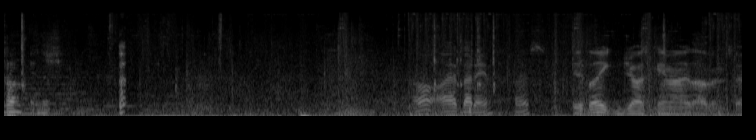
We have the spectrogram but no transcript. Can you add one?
cock finish. Oh, I have that aim. Nice. It like just came out of the oven, so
